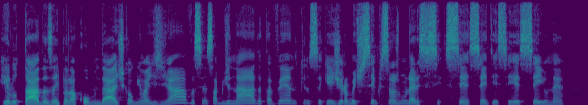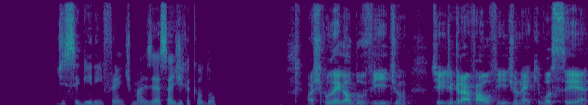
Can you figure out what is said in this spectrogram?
relutadas aí pela comunidade, que alguém vai dizer, ah, você não sabe de nada, tá vendo? Que não sei o que. Geralmente sempre são as mulheres que se, se, sentem esse receio, né? De seguir em frente. Mas essa é a dica que eu dou. Acho que o legal do vídeo, de, de gravar o vídeo, né, é que você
